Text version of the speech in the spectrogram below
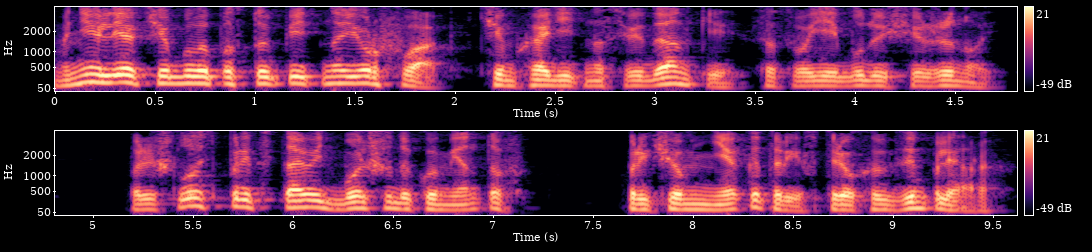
Мне легче было поступить на юрфак, чем ходить на свиданки со своей будущей женой. Пришлось представить больше документов, причем некоторые в трех экземплярах.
